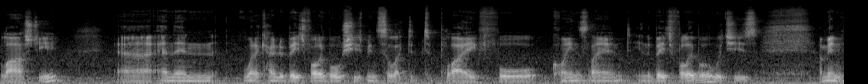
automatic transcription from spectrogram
last year. Uh, and then when it came to beach volleyball, she's been selected to play for Queensland in the beach volleyball, which is, I mean,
